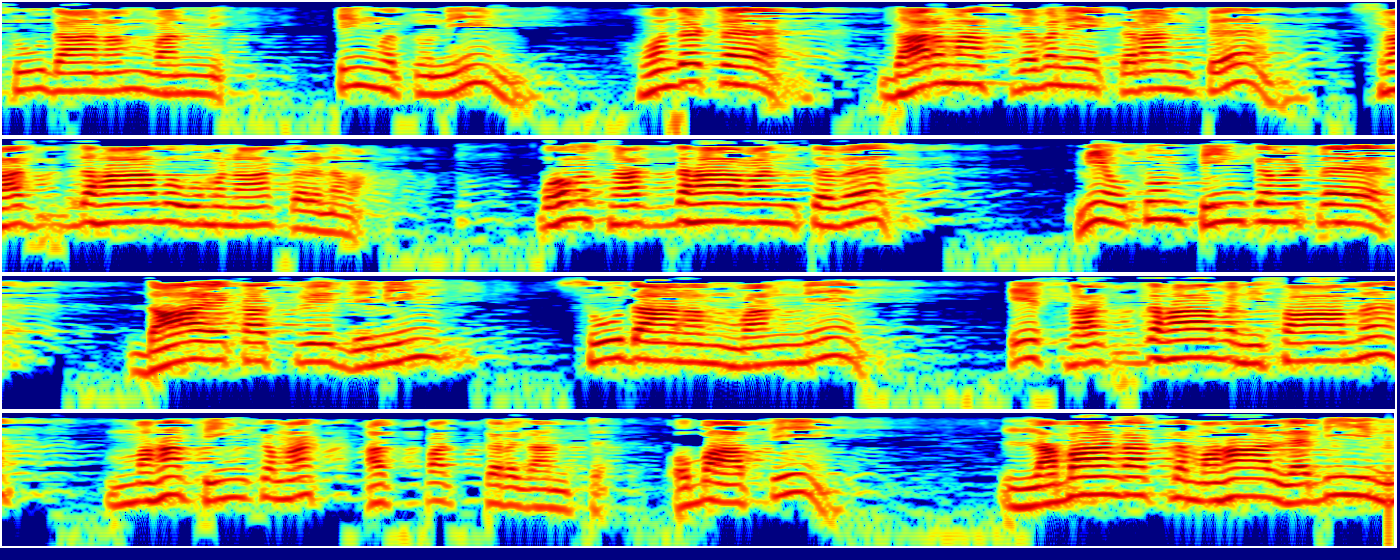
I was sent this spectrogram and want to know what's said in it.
සූදානම් වන්නේ. පින්වතුනි හොඳට ධර්ම ශ්‍රවණය කරන්ට ශ්‍රද්ධාව වමනා කරනවා. බොහොම ශ්‍රද්ධාවන්තව මේ උතුම් පින්කමට දායකත්වයේ දෙමින් සූදානම් වන්නේ ඒ ශ්‍රද්ධාව නිසාම මහ පින්කමක් අත්පත් කරගන්නට ඔබ අපි ලබාගත් මහා ලැබීම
